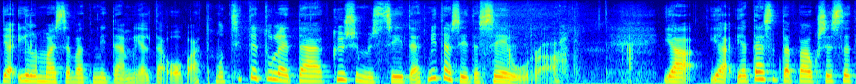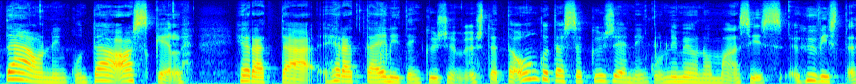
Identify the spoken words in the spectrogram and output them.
ja ilmaisevat, mitä mieltä ovat. Mutta sitten tulee tämä kysymys siitä, että mitä siitä seuraa. Ja, ja, ja tässä tapauksessa tämä on niin kuin, tämä askel herättää, herättää eniten kysymystä, että onko tässä kyse niin kuin nimenomaan siis hyvistä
